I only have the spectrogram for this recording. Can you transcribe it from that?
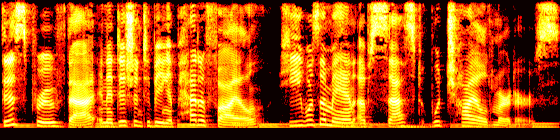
This proved that, in addition to being a pedophile, he was a man obsessed with child murders.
